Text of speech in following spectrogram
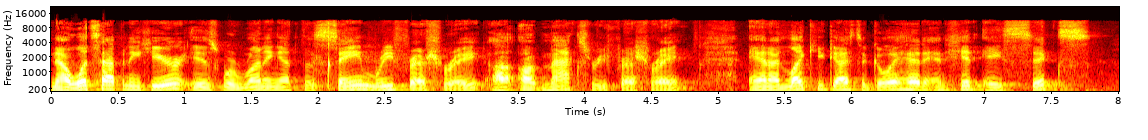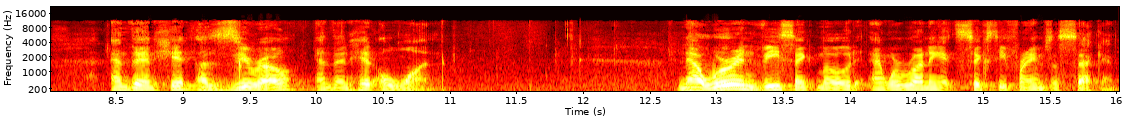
Now what's happening here is we're running at the same refresh rate, uh, uh, max refresh rate, and I'd like you guys to go ahead and hit a 6, and then hit a 0, and then hit a 1. Now we're in VSync mode, and we're running at 60 frames a second.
